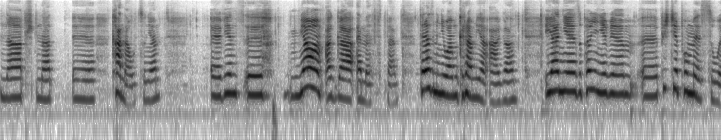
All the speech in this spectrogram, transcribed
na, na e, kanał, co nie? E, więc e, miałam Aga MSP. Teraz zmieniłam Gramia Aga. Ja nie, zupełnie nie wiem, e, piszcie pomysły.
